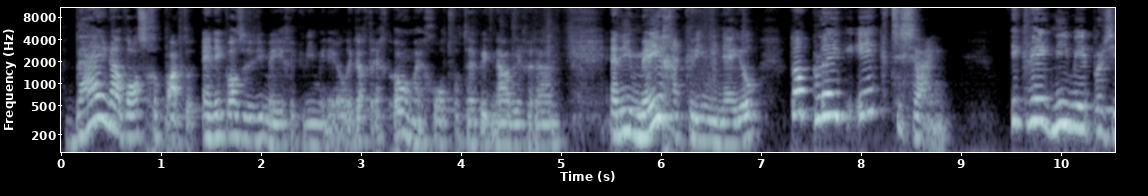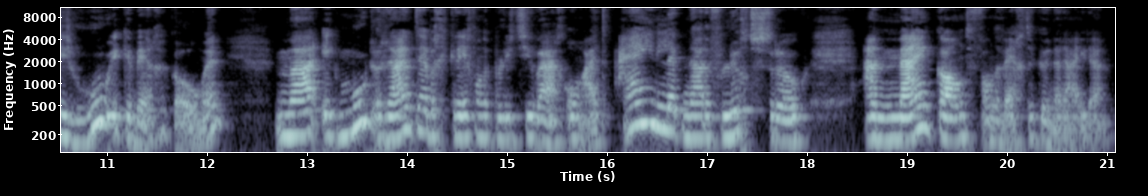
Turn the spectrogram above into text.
bijna was gepakt. En ik was dus die mega crimineel. Ik dacht echt, oh mijn god, wat heb ik nou weer gedaan? En die mega crimineel, dat bleek ik te zijn. Ik weet niet meer precies hoe ik er ben gekomen. Maar ik moet ruimte hebben gekregen van de politiewagen om uiteindelijk naar de vluchtstrook aan mijn kant van de weg te kunnen rijden.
